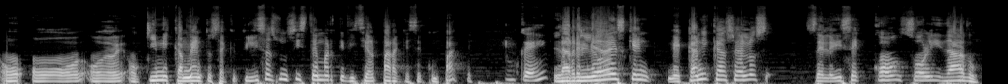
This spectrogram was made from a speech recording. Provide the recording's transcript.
o- o- o- o químicamente, o sea, que utilizas un sistema artificial para que se compacte. La realidad es que en mecánica de suelos se le dice consolidado.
